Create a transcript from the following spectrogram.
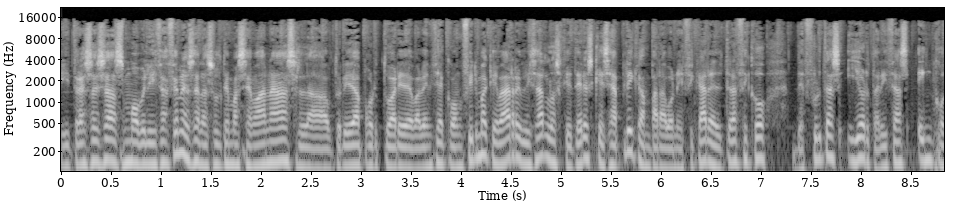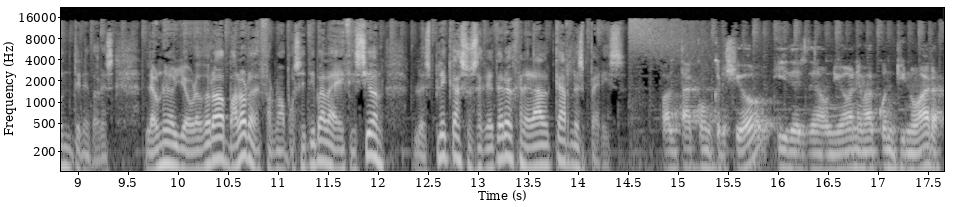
Y tras esas movilizaciones en las últimas semanas, la Autoridad Portuaria de Valencia confirma que va a revisar los criterios que se aplican para bonificar el tráfico de frutas y hortalizas en contenedores. La Unión Llauradora valora de forma positiva la decisión, lo explica su secretario general, Carles Peris. Falta concreció y desde la Unió anem a continuar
